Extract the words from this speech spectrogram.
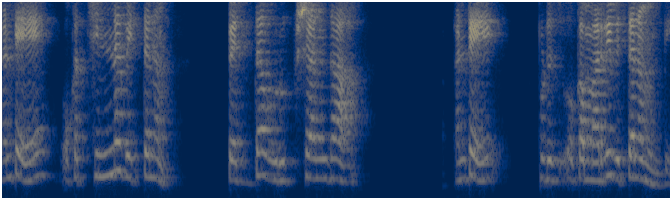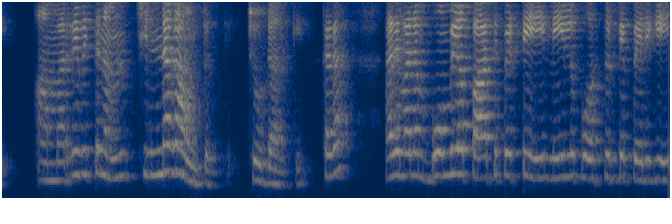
అంటే ఒక చిన్న విత్తనం పెద్ద వృక్షంగా అంటే ఇప్పుడు ఒక మర్రి విత్తనం ఉంది. ఆ మర్రి విత్తనం చిన్నగా ఉంటుంది చూడడానికి కదా? అది మనం భూమిలో పాతి పెట్టి నీళ్ళు పోస్తుంటే పెరిగి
